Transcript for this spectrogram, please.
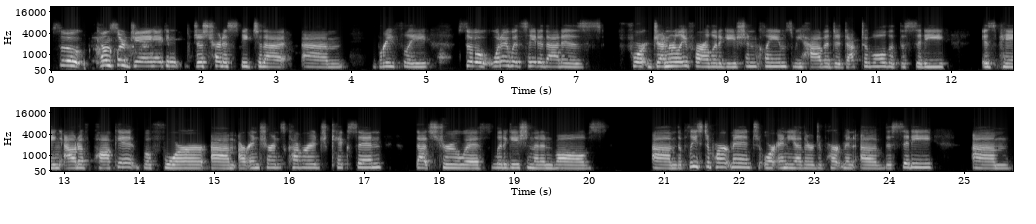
So Counselor Dieng, I can just try to speak to that um, briefly. So what I would say to that is for generally for our litigation claims, we have a deductible that the city is paying out of pocket before um, our insurance coverage kicks in. That's true with litigation that involves um, the police department or any other department of the city. Um,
